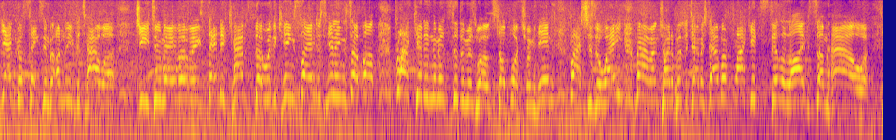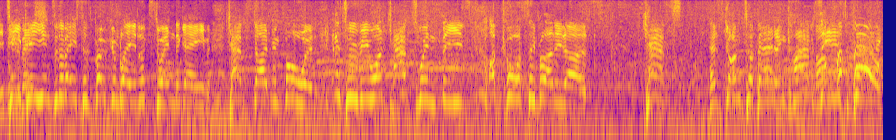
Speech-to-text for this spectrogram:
Jankos takes him underneath the tower. G2 may have overextended Caps though with the Kingslayer just healing himself up. Blackhead in the midst of them as well. Stopwatch from him. Flashes away. Malrang trying to put the damage down, but Blackhead's still alive somehow. TP, TP into the base as Broken Blade looks to end the game. Caps diving forward in a 2v1. Caps wins these. Of course he bloody does. Caps has gone to bed and Claps is back.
